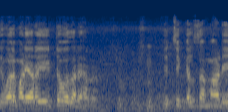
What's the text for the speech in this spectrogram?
ದಿವಾಳಿ ಮಾಡಿ ಯಾರೋ ಇಟ್ಟು ಹೋದಾರೆ ಯಾರು? ಹೆಚ್ಚಿಗೆ ಕೆಲಸ ಮಾಡಿ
